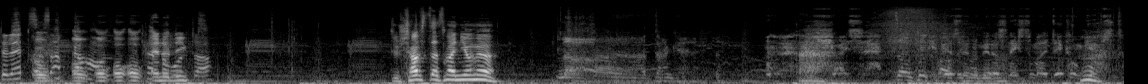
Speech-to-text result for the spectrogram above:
Der letzte Oh, ist oh, abgehauen. oh, oh, oh, Treppe Enno liegt. Du schaffst das, mein Junge! Ah, wär's, wenn du mir das nächste Mal Deckung gibst?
